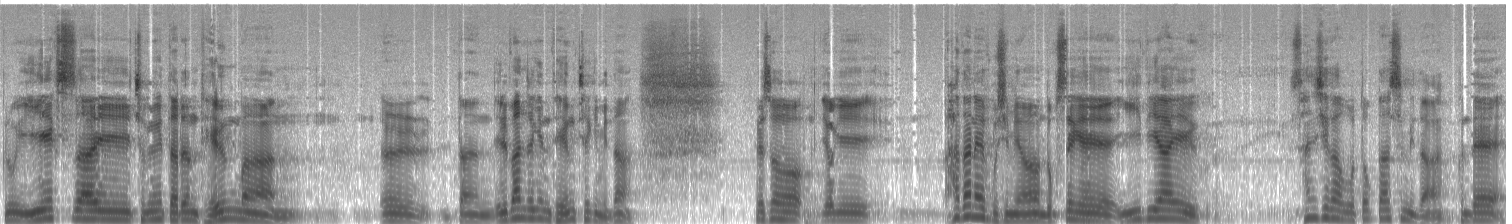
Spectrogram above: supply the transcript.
그리고 EXI 적용에 따른 대응 방안을 일단 일반적인 대응책입니다. 그래서 여기 하단에 보시면 녹색의 EDI 산식하고 똑같습니다. 근데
